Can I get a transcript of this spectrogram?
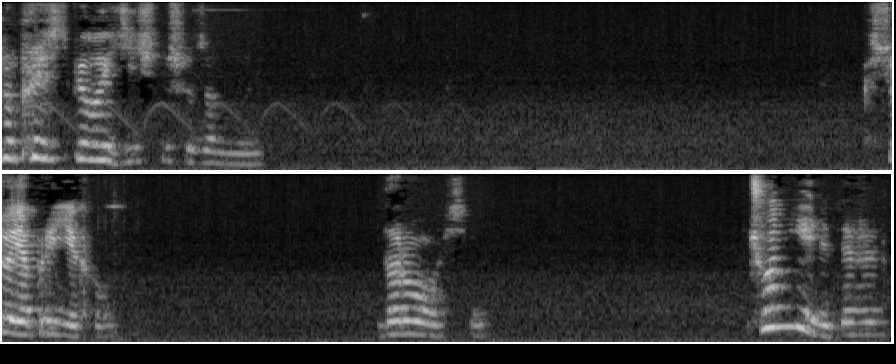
Ну, в принципе, логично, что за мной. Все, я приехал. Здорово все. Че он едет? Я же...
